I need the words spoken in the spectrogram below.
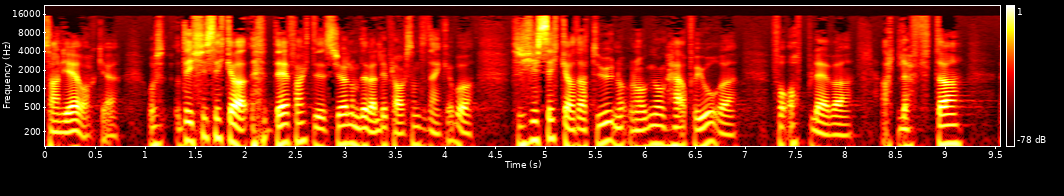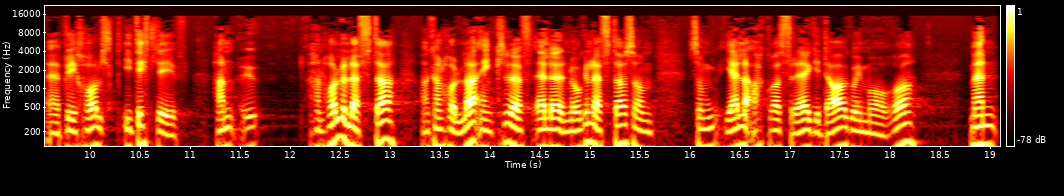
som han gir oss. Og det er ikke sikkert, det er faktisk, Selv om det er veldig plagsomt å tenke på, så er det ikke sikkert at du noen gang her på jorda får oppleve at løfter eh, blir holdt i ditt liv. Han, han holder løfter. Han kan holde løft, noen løfter som, som gjelder akkurat for deg i dag og i morgen. Men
